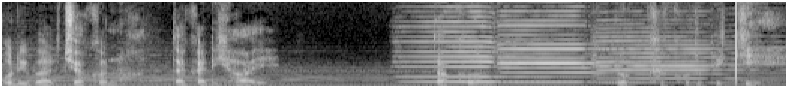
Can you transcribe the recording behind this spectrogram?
পরিবার যখন হত্যাকারী হয়, তখন রক্ষা করবে কে?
